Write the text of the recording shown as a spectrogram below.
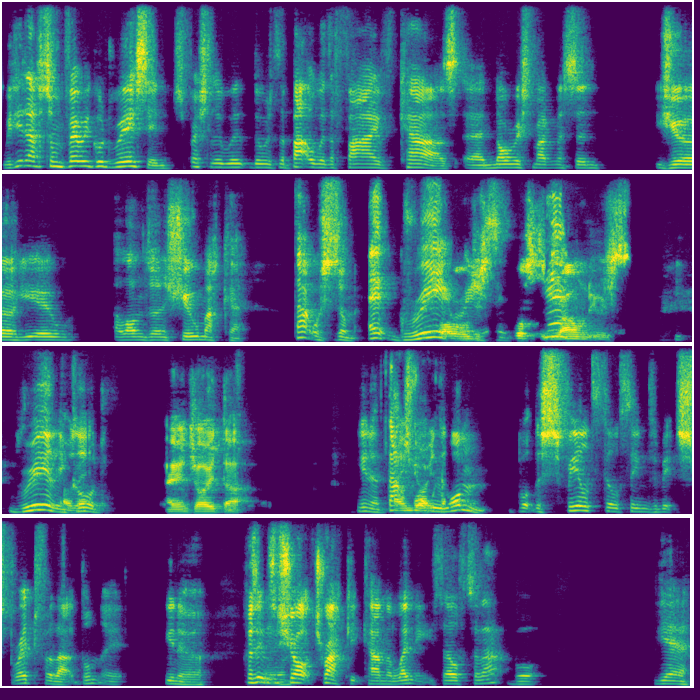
we did have some very good racing, especially with there was the battle with the five cars: uh, Norris, Magnussen, Zhou, you, Alonso, and Schumacher. That was some eh, great Oh, he just racing, busted Yeah. round. It was. really Was it? good. I enjoyed that. You know, that's what we that. want. But the field still seems a bit spread for that, doesn't it? You know, because it was a short track, it kind of lent itself to that. But yeah,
